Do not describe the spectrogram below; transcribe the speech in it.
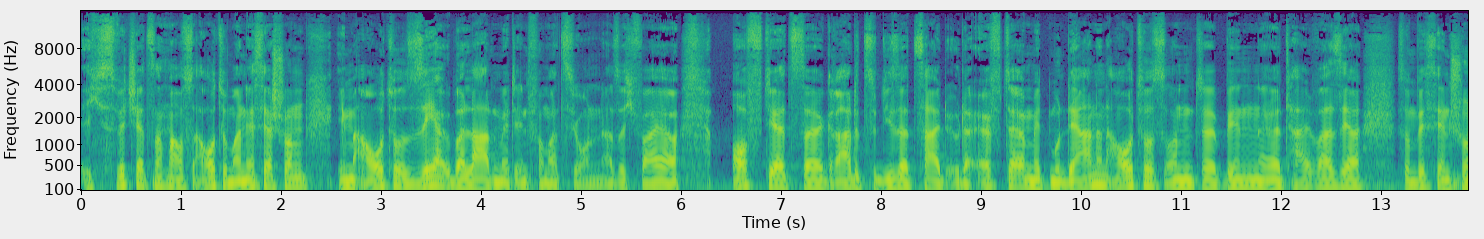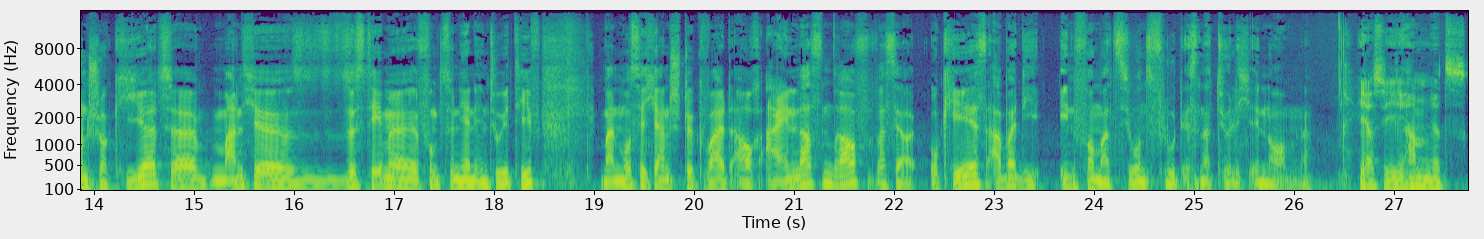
ich switch jetzt nochmal aufs Auto. Man ist ja schon im Auto sehr überladen mit Informationen. Also ich war ja oft jetzt äh, gerade zu dieser Zeit oder öfter mit modernen Autos und äh, bin äh, teilweise ja so ein bisschen schon schockiert. Äh, manche Systeme funktionieren intuitiv. Man muss sich ja ein Stück weit auch einlassen drauf, was ja okay ist, aber die Informationsflut ist natürlich enorm. Ne? Ja, Sie haben jetzt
